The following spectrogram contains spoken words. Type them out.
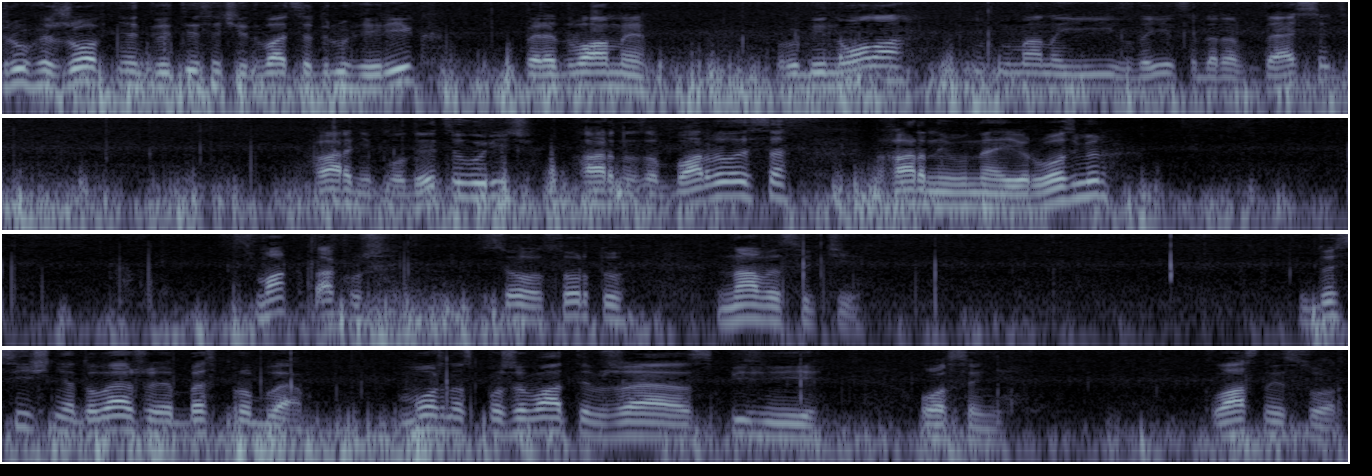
2 жовтня 2022 рік. Перед вами рубінола. Тут у мене її, здається, дерев 10. Гарні плоди цьогоріч, гарно забарвилися, гарний у неї розмір. Смак також цього сорту на висоті. До січня долежує без проблем. Можна споживати вже з пізньої осені. Класний сорт.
